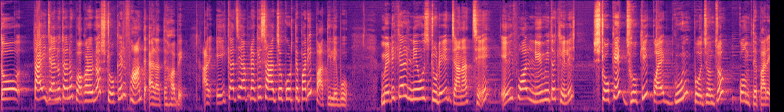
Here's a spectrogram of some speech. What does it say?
তো তাই যেন তেন প্রকারণ স্ট্রোকের ফাঁদ এড়াতে হবে। আর এই কাজে আপনাকে সাহায্য করতে পারে পাতিলেবু মেডিকেল নিউজ টুডে জানাচ্ছে, এই ফল নিয়মিত খেলে স্ট্রোকের ঝুঁকি কয়েক গুণ পর্যন্ত কমতে পারে।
